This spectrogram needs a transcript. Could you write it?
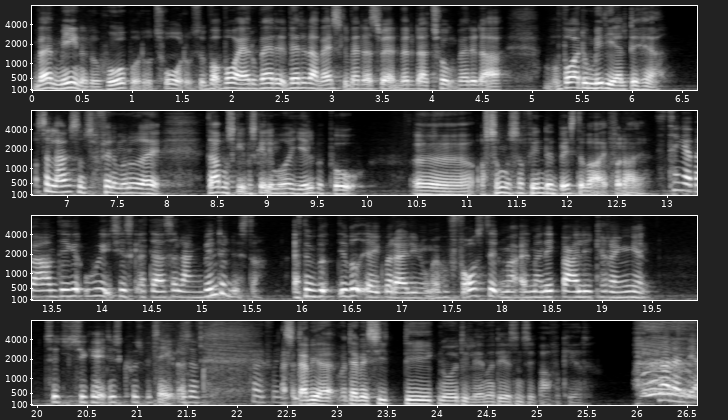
Hvad mener du, håber du, tror du? Så hvor, hvor er du? Hvad er, det, hvad er det, der er vanskeligt? Hvad er det, der er svært? Hvad er det, der er tungt? Hvad er det, der er, hvor er du midt i alt det her? Og så langsomt så finder man ud af, der er måske forskellige måder at hjælpe på. Øh, og så må man så finde den bedste vej for dig. Så tænker jeg bare, om det ikke er uetisk, at der er så lange ventelister. Altså, det ved, jeg ved jeg ikke, hvad der er lige nu, men jeg kunne forestille mig, at man ikke bare lige kan ringe ind til et psykiatrisk hospital, og så kan man få en Altså der vil, jeg, der vil jeg sige, det er ikke noget dilemma, det er sådan set bare forkert. Sådan der.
